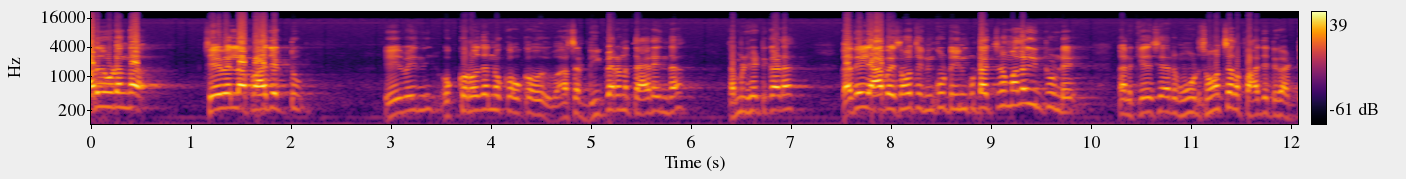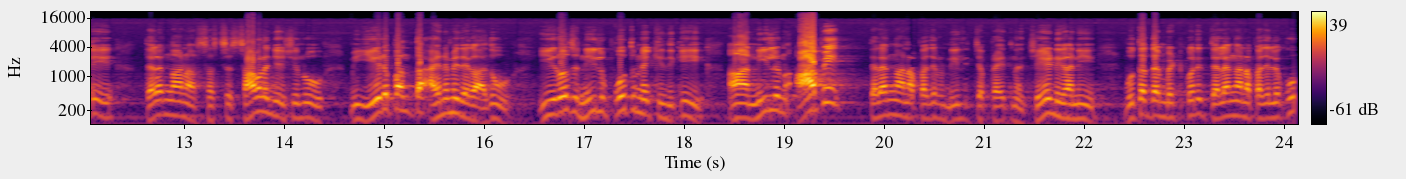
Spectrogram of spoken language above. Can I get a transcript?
ఆరు చూడంగా చేవెళ్ళ ప్రాజెక్టు. ఏమైంది? ఒక్క రోజన్న ఒక ఒక అసలు డీపీఆర్ అన్న తయారైందా? తమిళ కాడ? అదే యాభై సంవత్సరం ఇంకుంటూ ఇంకుంటూ వచ్చినా మళ్ళీ ఇంటుండే కానీ కేసీఆర్ మూడు సంవత్సరాల ప్రాజెక్టు కట్టి తెలంగాణ సస్య సావలం చేసిండ్రు. మీ ఏడుపంతా ఆయన మీదే కాదు. ఈరోజు నీళ్ళు పోతున్నాయి కిందికి. ఆ నీళ్ళను ఆపి తెలంగాణ ప్రజలకు నీళ్ళు ఇచ్చే ప్రయత్నం చేయండి కానీ భూతద్దం పెట్టుకొని తెలంగాణ ప్రజలకు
